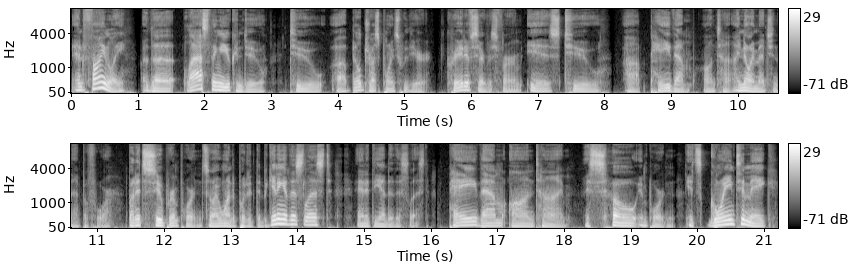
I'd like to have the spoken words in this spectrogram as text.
And finally, the last thing you can do to uh, build trust points with your creative service firm is to uh, pay them on time. I know I mentioned that before, but it's super important. So I want to put it at the beginning of this list and at the end of this list. Pay them on time is so important. It's going to make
